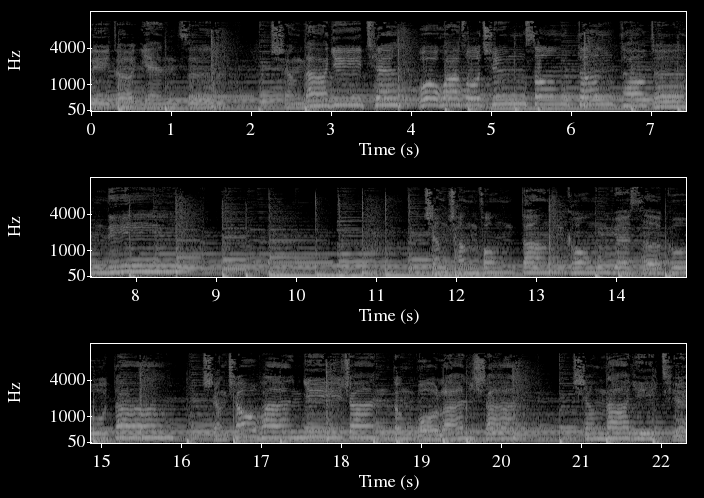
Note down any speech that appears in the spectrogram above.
里的燕子，像那一天我化作轻松等到的你，像长风当空月色孤单，像桥畔一盏灯火阑珊，像那一天。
